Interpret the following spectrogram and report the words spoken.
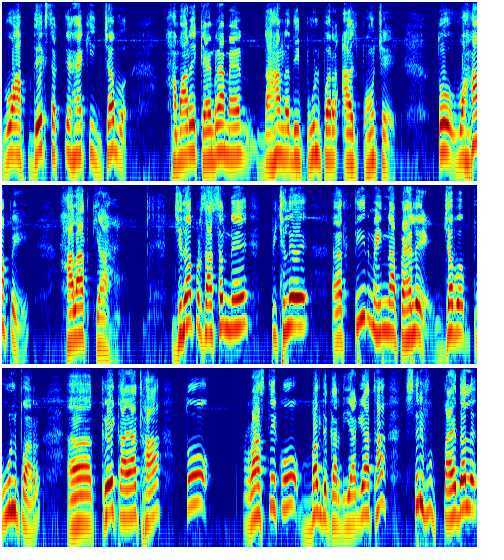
वो आप देख सकते हैं कि जब हमारे कैमरामैन दहा नदी पुल पर आज पहुँचे तो वहाँ पे हालात क्या हैं? जिला प्रशासन ने पिछले तीन महीना पहले जब पुल पर क्रेक आया था तो रास्ते को बंद कर दिया गया था। सिर्फ़ पैदल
